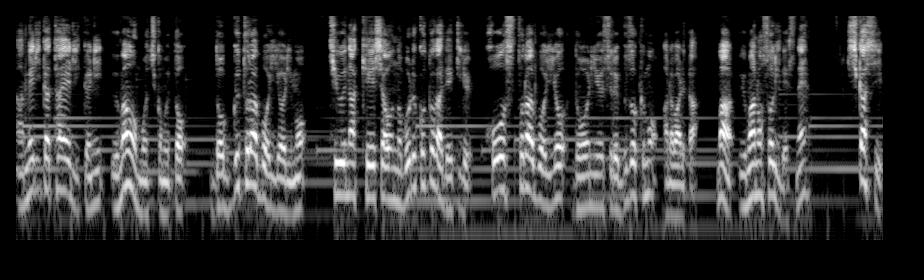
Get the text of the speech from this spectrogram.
アメリカ大陸に馬を持ち込むと、ドッグトラボイよりも急な傾斜を登ることができるホーストラボイを導入する部族も現れた。まあ、馬のソリですね。しかし、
